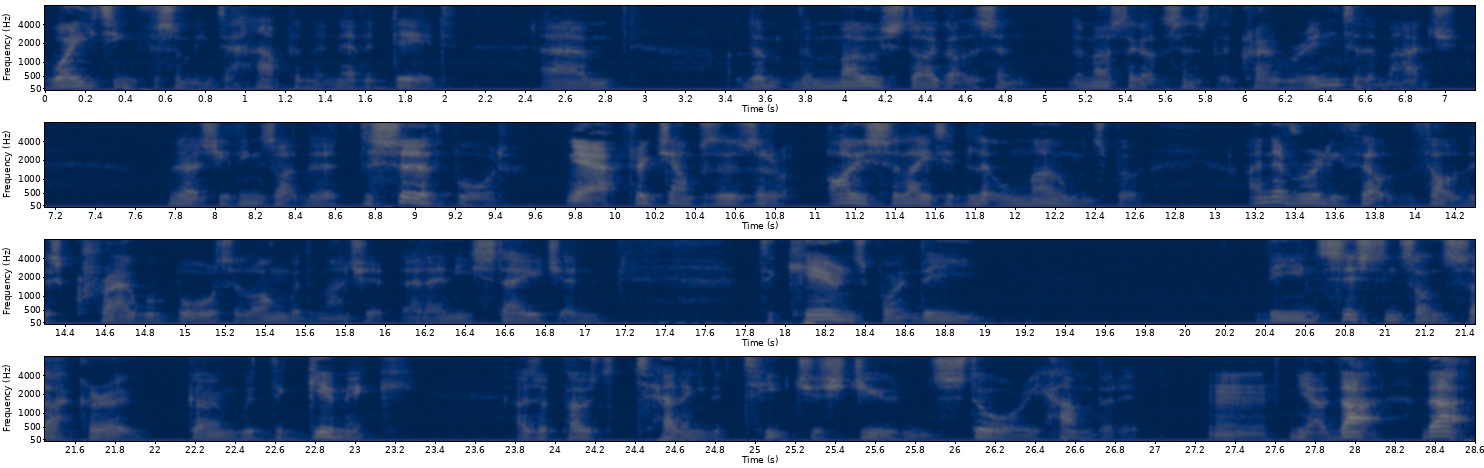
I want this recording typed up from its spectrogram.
waiting for something to happen that never did. Um, the the most I got the sense the most I got the sense that the crowd were into the match was actually things like the the surfboard Yeah. for example, there's sort of isolated little moments, but I never really felt felt that this crowd were brought along with the match at, at any stage. And to Kieran's point, the the insistence on Sakura going with the gimmick as opposed to telling the teacher-student story hampered it. Mm. You know that that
